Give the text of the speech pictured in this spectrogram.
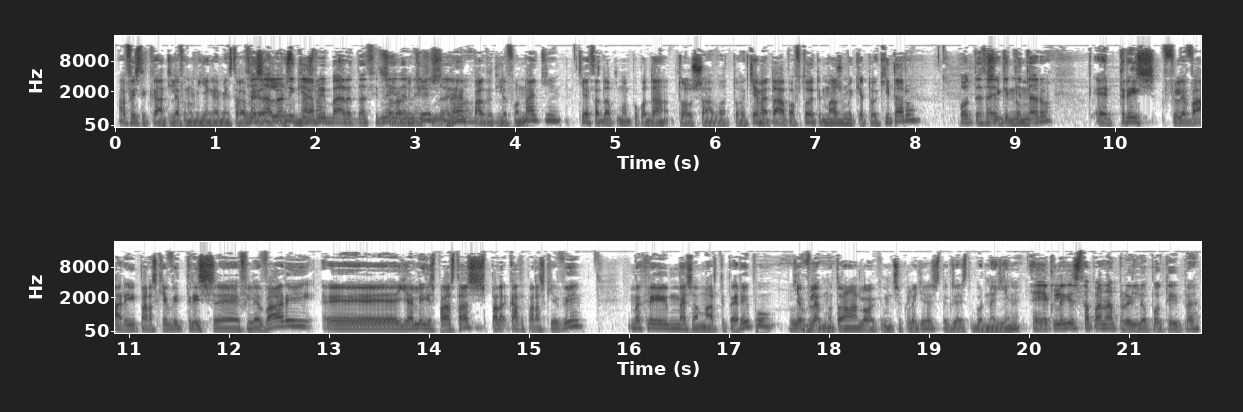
Αφήστε κανένα τηλέφωνο, μην γίνει καμιά στραβή. δεν θα πούμε Θεσσαλονίκης, στον αέρα. μην πάρετε Αθηναίοι, δεν έχεις Θεσσαλονίκης, νόημα. Ναι, πάρτε τηλεφωνάκι και θα τα πούμε από κοντά το Σάββατο. Και μετά από αυτό ετοιμάζουμε και το κύτταρο. Πότε θα είναι το κύτταρο; Ε, 3 Φλεβάρι, Παρασκευή 3 ε, Φλεβάρι, ε, για λίγες παραστάσεις κάθε Παρασκευή. Μέχρι μέσα Μάρτη περίπου. Και βλέπουμε τώρα ανάλογα και με τις εκλογές. Δεν ξέρεις τι μπορεί να γίνει. Ε, οι εκλογές θα πάνε Απρίλιο, από ό,τι είπε.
